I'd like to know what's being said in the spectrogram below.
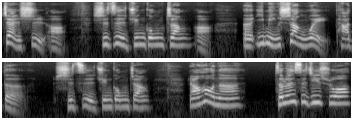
战士啊，十字军功章啊，呃，一名上尉他的。十字军功章，然后呢，泽伦斯基说，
